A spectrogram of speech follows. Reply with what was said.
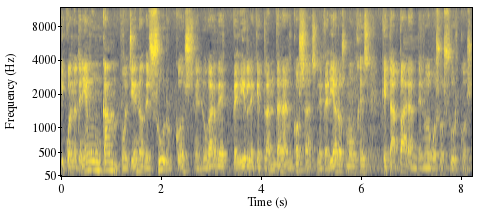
Y cuando tenían un campo lleno de surcos, en lugar de pedirle que plantaran cosas, le pedía a los monjes que taparan de nuevo esos surcos.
